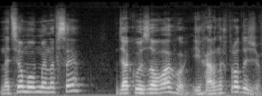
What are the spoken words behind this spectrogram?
На цьому в мене все. Дякую за увагу і гарних продажів!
